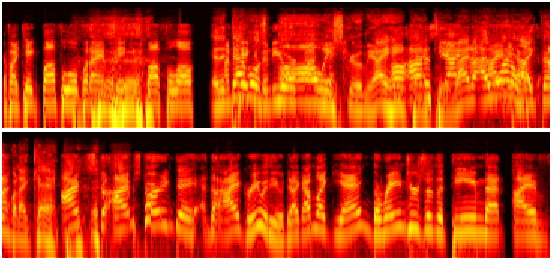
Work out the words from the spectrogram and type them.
if I take Buffalo, but I am taking Buffalo. Yeah, the I'm Devils the New York always screw me. I hate Uh, that honestly, team. I, I- I, I- want to like them, I- but I can't. I'm st- I'm starting to. I agree with you. Like I'm like Yang. The Rangers are the team that I've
